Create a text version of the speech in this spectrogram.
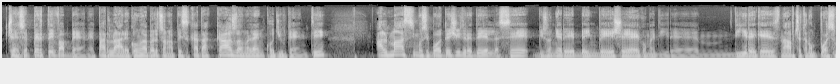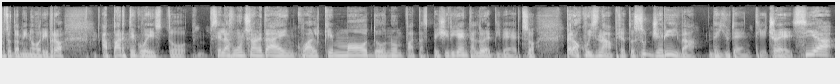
Cioè, se per te va bene parlare con una persona pescata a caso da un elenco di utenti, al massimo si può decidere del se bisognerebbe invece, come dire, mh, dire che Snapchat non può essere usato da minori. Però, a parte questo, se la funzionalità è in qualche modo non fatta specificamente, allora è diverso. Però qui Snapchat suggeriva degli utenti, cioè sia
